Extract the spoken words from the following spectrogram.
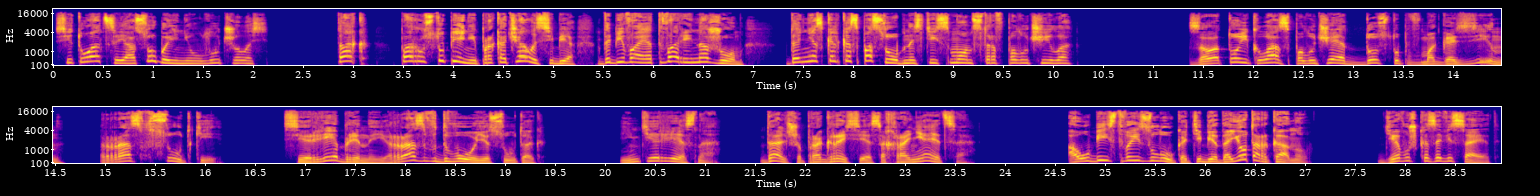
ситуация особо и не улучшилась. Так, пару ступеней прокачала себе, добивая тварей ножом, да несколько способностей с монстров получила. Золотой класс получает доступ в магазин раз в сутки. Серебряный раз в двое суток. Интересно, дальше прогрессия сохраняется? А убийство из лука тебе дает аркану? Девушка зависает.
